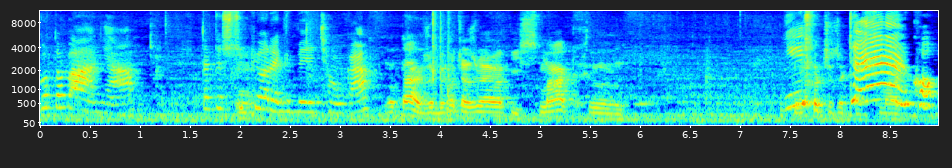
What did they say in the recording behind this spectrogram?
gotowania. Tak też szczypiorek wyciąga. No tak, żeby chociaż miał jakiś smak. mm, I Chociaż jakiś smak. tylko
